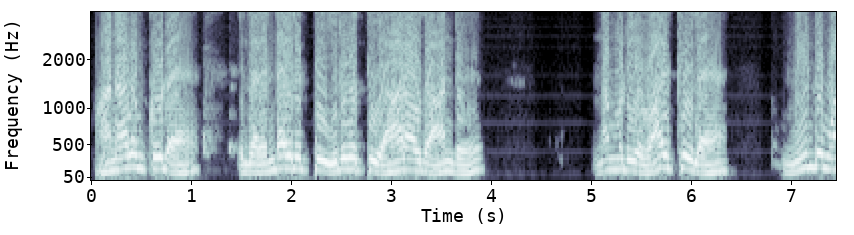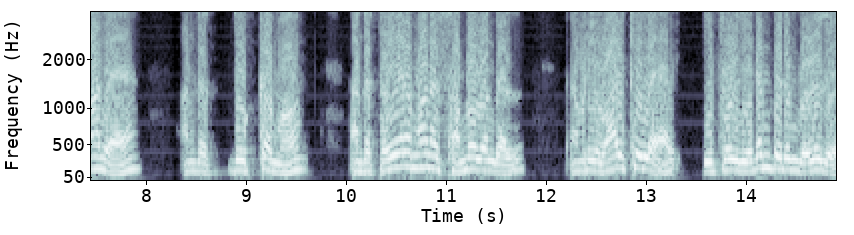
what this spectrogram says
ஆனாலும் கூட இந்த ரெண்டாயிரத்தி இருபத்தி ஆறாவது ஆண்டு நம்முடைய வாழ்க்கையில மீண்டுமாக அந்த துக்கமோ அந்த துயரமான சம்பவங்கள் நம்முடைய வாழ்க்கையில இப்பொழுது இடம்பெறும் பொழுது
